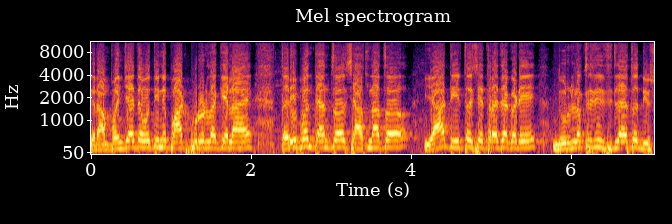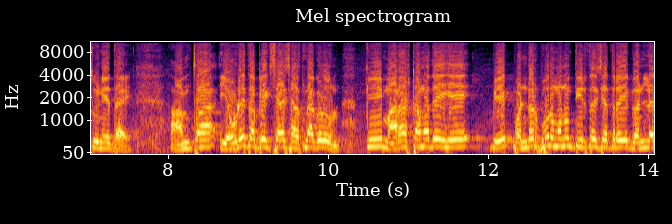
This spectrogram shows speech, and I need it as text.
ग्रामपंचायत वतीने पाठपुरवठा केला आहे तरी पण त्यांचं शासनाचं या तीर्थक्षेत्राच्याकडे दुर्लक्ष दिसल्याचं दिसून येत आहे. आमचा एवढेच अपेक्षा आहे शासनाकडून की महाराष्ट्रामध्ये हे एक पंढरपूर म्हणून तीर्थक्षेत्र एक गणल्या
